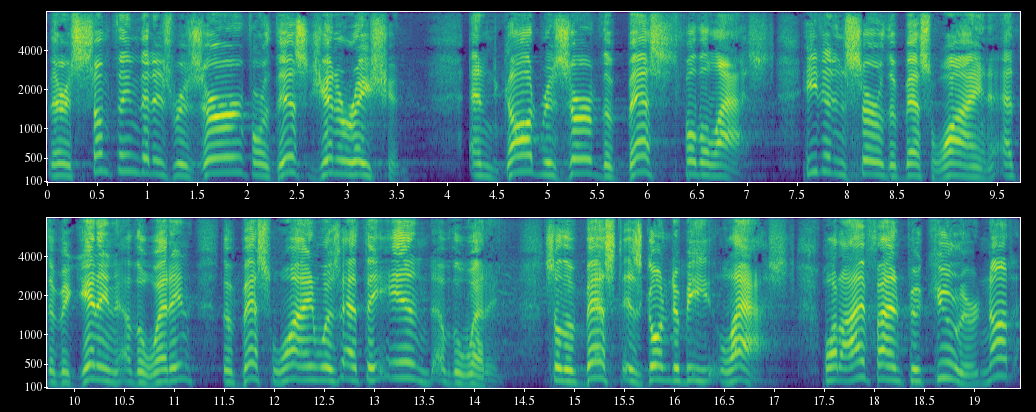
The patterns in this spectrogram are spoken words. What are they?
There is something that is reserved for this generation. And God reserved the best for the last. He didn't serve the best wine at the beginning of the wedding. The best wine was at the end of the wedding. So the best is going to be last. What I find peculiar, not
